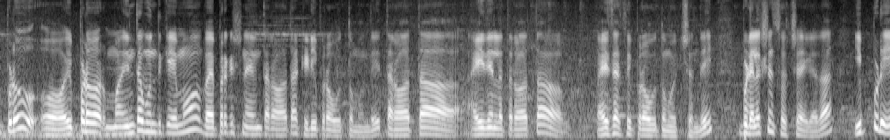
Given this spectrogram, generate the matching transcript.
ఇప్పుడు ఇప్పుడు ఇంత ముందుకేమో వైప్రకృష్ణ అయిన తర్వాత టీడీ ప్రభుత్వం ఉంది. తర్వాత ఐదేళ్ళ తర్వాత వైఎస్ఆర్సీ ప్రభుత్వం వచ్చింది. ఇప్పుడు ఎలక్షన్స్ వచ్చాయి కదా. ఇప్పుడు ఏ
